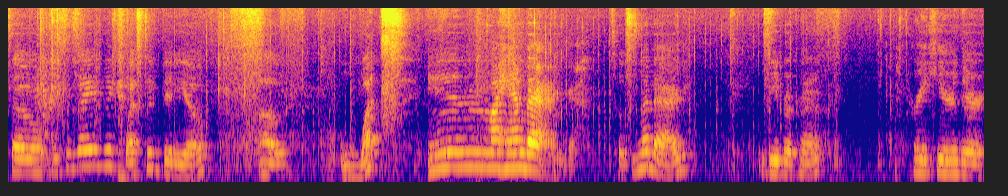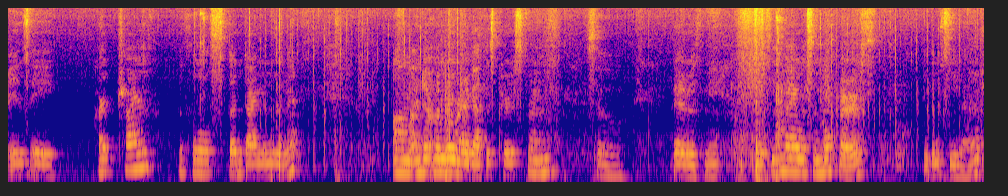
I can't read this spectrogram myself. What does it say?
so this is a requested video of what's in my handbag. So this is my bag, zebra print. Right here there is a heart charm with little stud diamonds in it. Um, I don't remember where I got this purse from, so bear with me. So this is my what's in my purse. You can see that.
